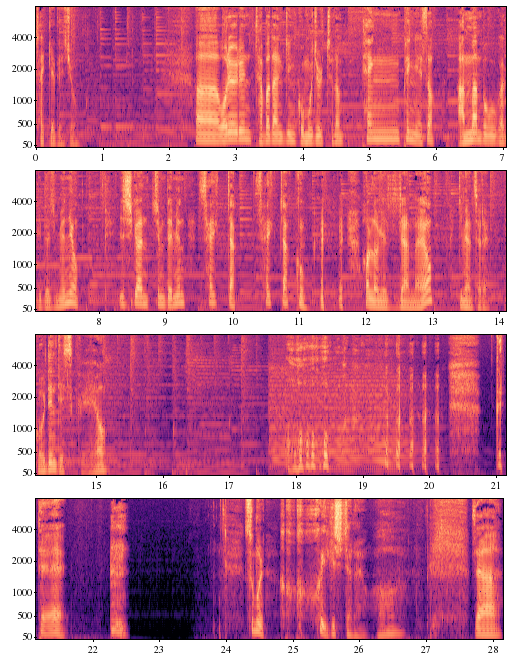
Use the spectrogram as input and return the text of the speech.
찾게 되죠. 아, 월요일은 잡아당긴 고무줄처럼 팽팽해서 앞만 보고 가게 되시면요. 이 시간쯤 되면 살짝 살짝쿵 헐렁해지지 않나요? 김현철의 골든 디스크예요. 끝에 숨을 이렇게 쉬잖아요. 어. 자,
